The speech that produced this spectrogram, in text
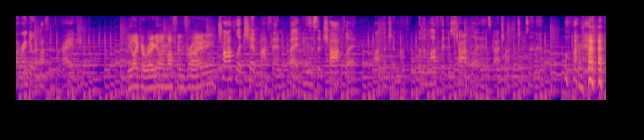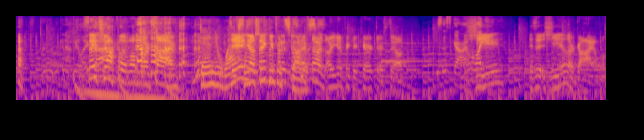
a regular muffin variety. You like a regular muffin variety? Chocolate chip muffin, but his is a chocolate chocolate chip muffin. So the muffin is chocolate and it's got chocolate chips in it. at me like Say that? chocolate one more time. Daniel Webb Daniel, thank you for the 200 200 stars. stars. Oh, you gotta pick your character still. Who's this guy? Well, like, Is it Gilles or Guile?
